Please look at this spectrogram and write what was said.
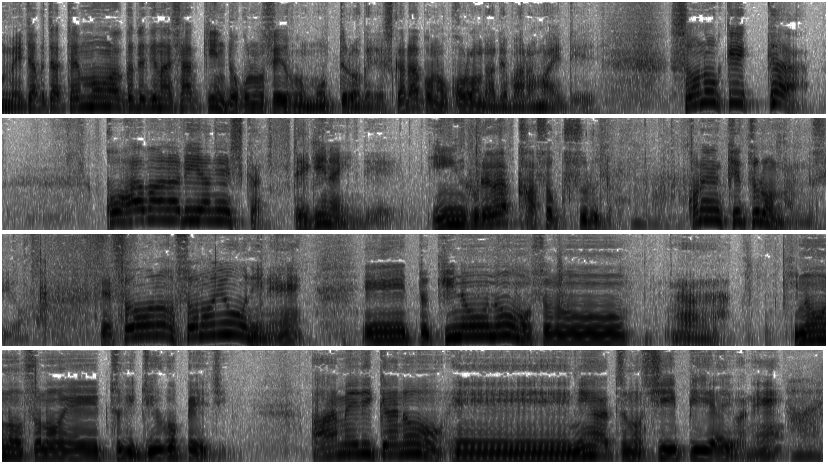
めちゃくちゃ天文学的な借金どこの政府も持ってるわけですから、このコロナでばらまいて。その結果、小幅な利上げしかできないんで、インフレは加速すると。これが結論なんですよ。で、その、そのようにね、えー、っと、昨日の、その、あ昨日のその、えー、次15ページ。アメリカの、えー、2月の CPI はね、はい、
